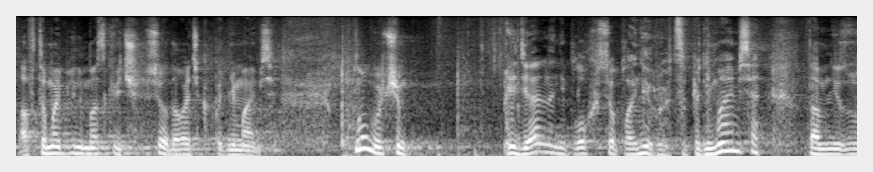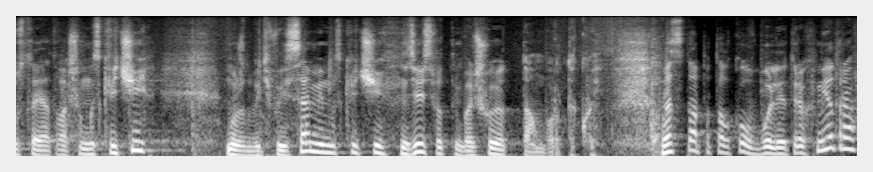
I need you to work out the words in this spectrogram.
автомобиль Москвич. Все, давайте-ка поднимаемся. Ну, в общем, идеально, неплохо все планируется. Поднимаемся, там внизу стоят ваши москвичи. Может быть, вы и сами москвичи. Здесь вот небольшой вот тамбур такой. Высота потолков более трех метров.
